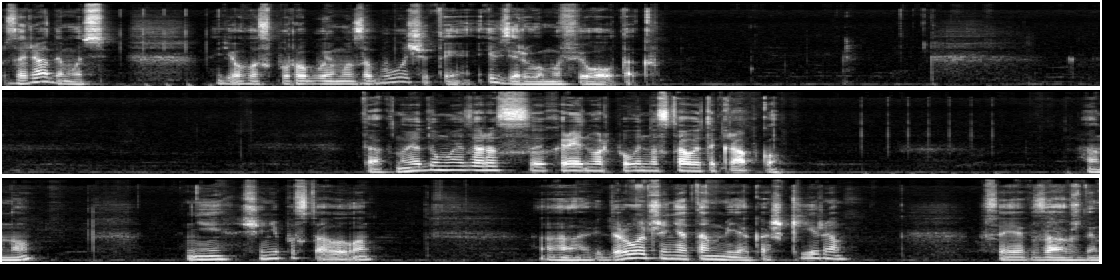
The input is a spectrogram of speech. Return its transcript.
перезарядимось. Його спробуємо заблочити і взірвемо фіол так. Так, ну я думаю, зараз Хрейдмар повинна ставити крапку. А ну? Ні, ще не поставила. Ага, відродження там, м'яка шкіра. Все як завжди.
